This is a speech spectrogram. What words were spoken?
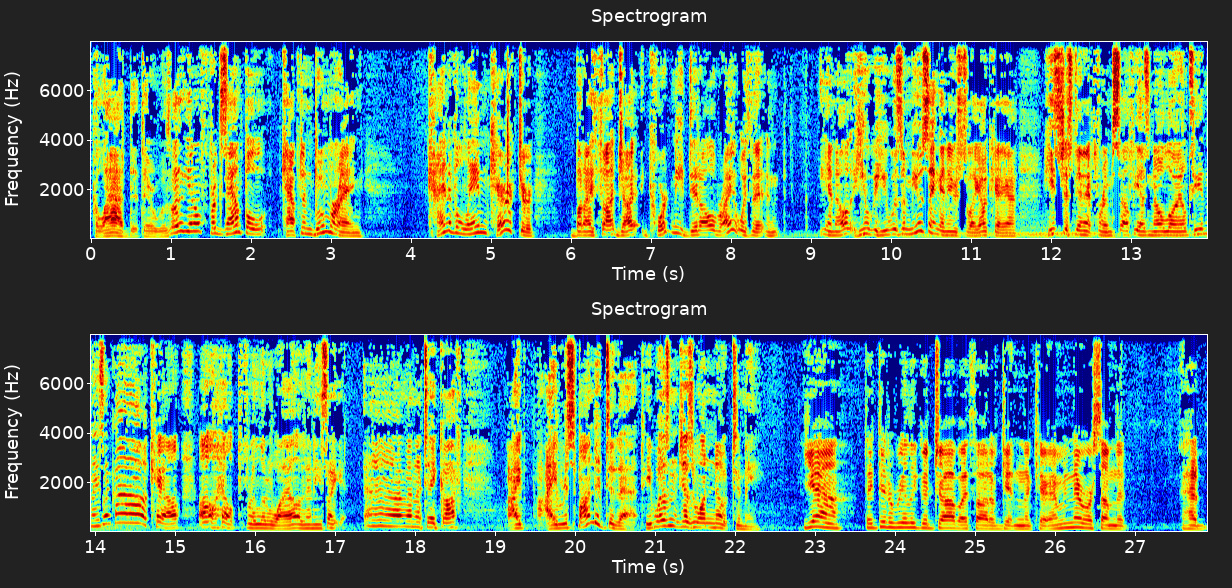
glad that there was, you know, for example, Captain Boomerang, kind of a lame character, but I thought J- Courtney did all right with it, and you know, he he was amusing, and he was like, okay, uh, he's just in it for himself. He has no loyalty, and he's like, oh, okay, I'll I'll help for a little while, and then he's like, uh, I'm gonna take off. I I responded to that. He wasn't just one note to me. Yeah, they did a really good job, I thought, of getting the character. I mean, there were some that had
